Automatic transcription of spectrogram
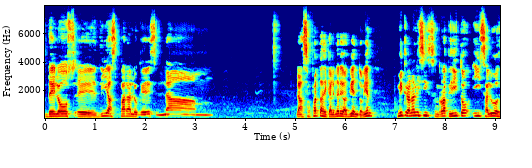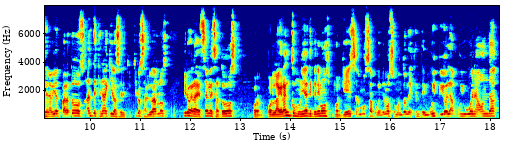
de los eh, días para lo que es la las ofertas de calendario de Adviento, ¿bien? Microanálisis rapidito y saludos de Navidad para todos. Antes que nada quiero hacer esto, quiero saludarlos, quiero agradecerles a todos por, por, la gran comunidad que tenemos, porque es hermosa, porque tenemos un montón de gente muy piola, muy buena onda.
